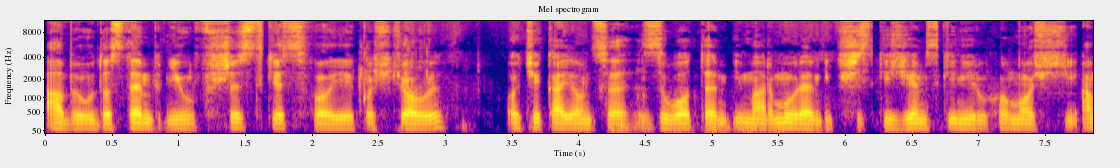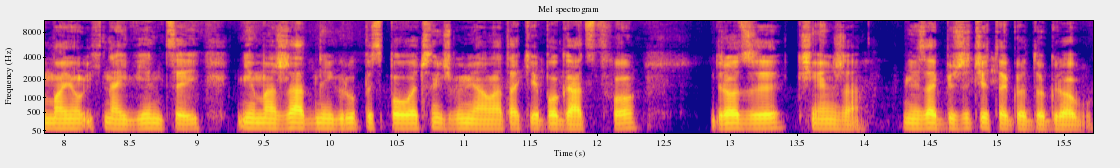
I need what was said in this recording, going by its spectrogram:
aby udostępnił wszystkie swoje kościoły ociekające złotem i marmurem i wszystkie ziemskie nieruchomości, a mają ich najwięcej. Nie ma żadnej grupy społecznej, żeby miała takie bogactwo. Drodzy księża, nie zabierzecie tego do grobu.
